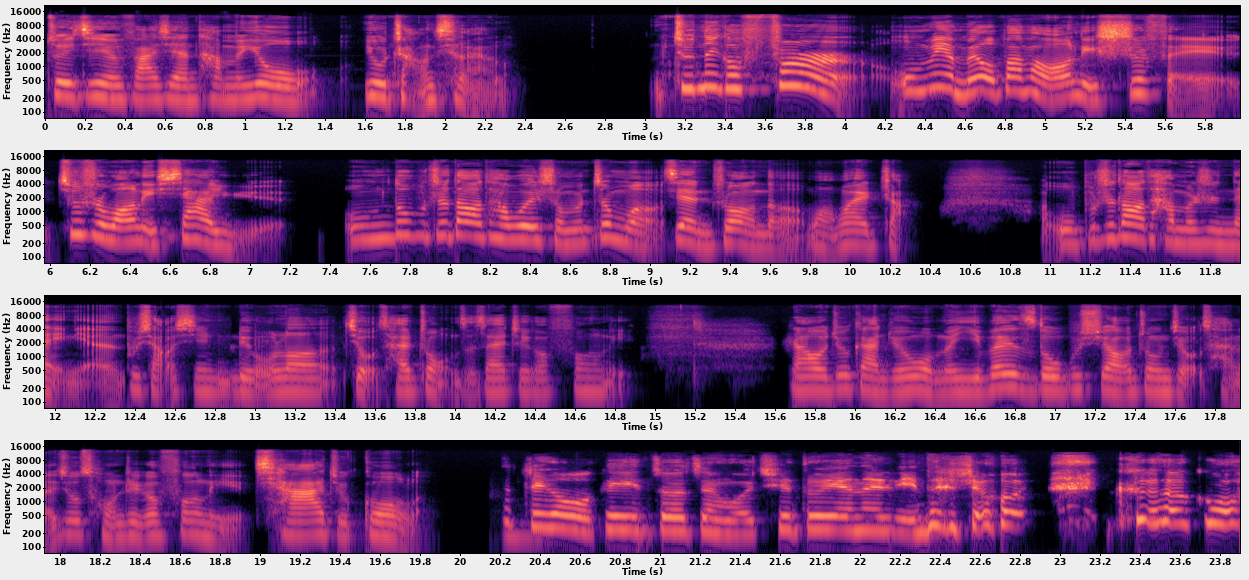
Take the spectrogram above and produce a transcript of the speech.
最近发现它们又又长起来了，就那个缝儿我们也没有办法往里施肥，就是往里下雨，我们都不知道它为什么这么健壮的往外长。我不知道他们是哪年不小心留了韭菜种子在这个缝里，然后我就感觉我们一辈子都不需要种韭菜了，就从这个缝里掐就够了。这个我可以作证，我去杜月那里的时候 磕过，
